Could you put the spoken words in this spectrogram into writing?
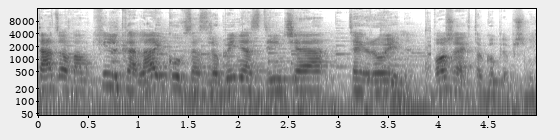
dadzą wam kilka lajków za zrobienia zdjęcia tej ruiny. Boże, jak to głupio brzmi.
